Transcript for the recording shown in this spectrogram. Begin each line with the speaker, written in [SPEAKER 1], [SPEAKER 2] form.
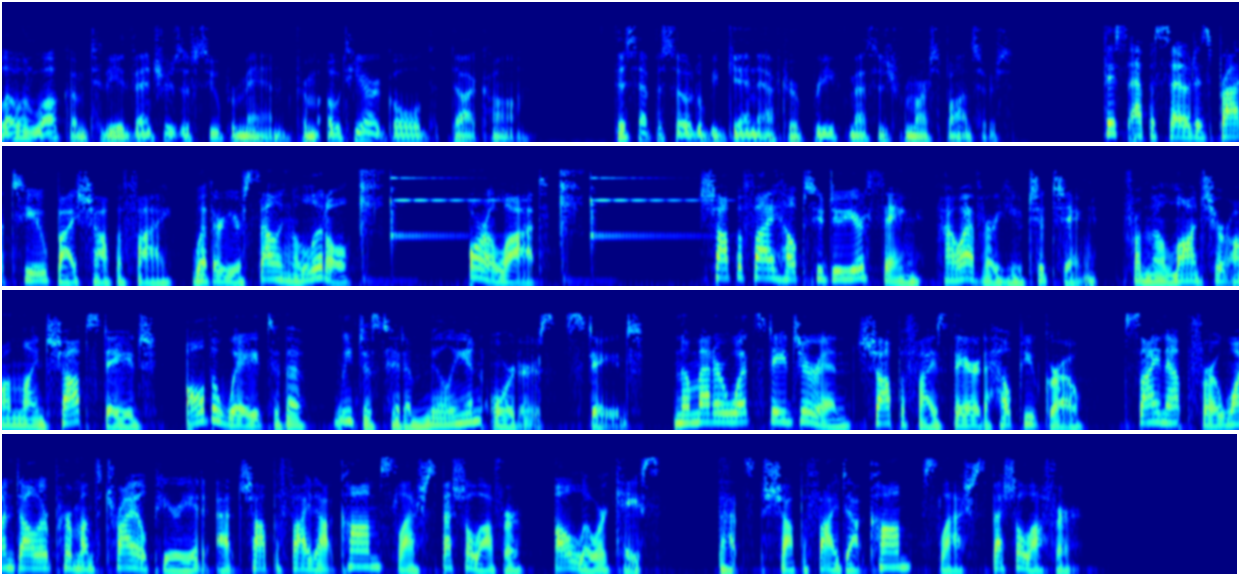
[SPEAKER 1] Hello and welcome to the Adventures of Superman from OTRGold.com. This episode will begin after a brief message from our sponsors.
[SPEAKER 2] This episode is brought to you by Shopify. Whether you're selling a little or a lot, Shopify helps you do your thing, however you cha-ching. From the launch your online shop stage, all the way to the we just hit a million orders stage. No matter what stage you're in, Shopify's there to help you grow. Sign up for a $1 per month trial period at shopify.com slash special offer, all lowercase. That's shopify.com slash special offer.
